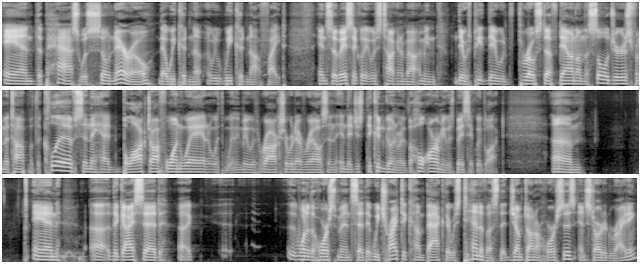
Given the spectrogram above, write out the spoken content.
and the pass was so narrow that we could not we could not fight. And so basically, it was talking about. I mean, there was pe- they would throw stuff down on the soldiers from the top of the cliffs, and they had blocked off one way and with maybe with rocks or whatever else, and, and they just they couldn't go anywhere. The whole army was basically blocked. Um, and uh, the guy said, uh, one of the horsemen said that we tried to come back. There was ten of us that jumped on our horses and started riding.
